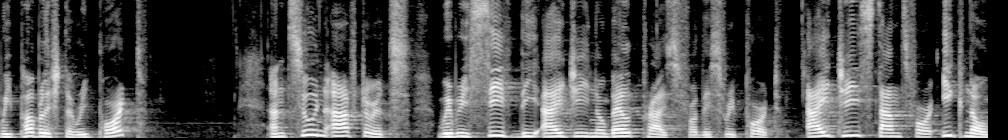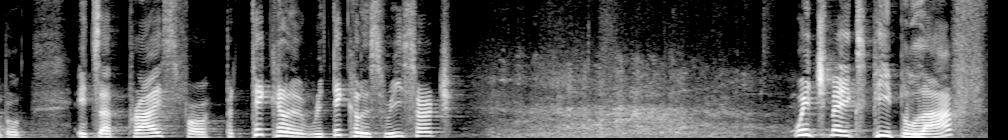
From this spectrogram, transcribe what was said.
we published a report. And soon afterwards, we received the Ig Nobel Prize for this report. Ig stands for Ig Nobel. It's a prize for particular ridiculous research, which makes people laugh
